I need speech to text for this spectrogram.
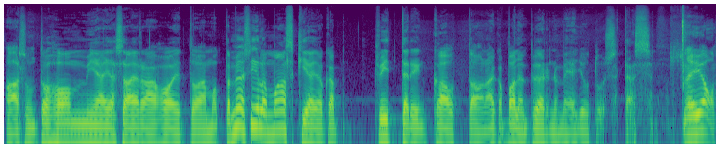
asuntohommia ja sairaanhoitoa, mutta myös Ilon Maskia, joka Twitterin kautta on aika paljon pyörinyt meidän jutuissa tässä. No joo.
